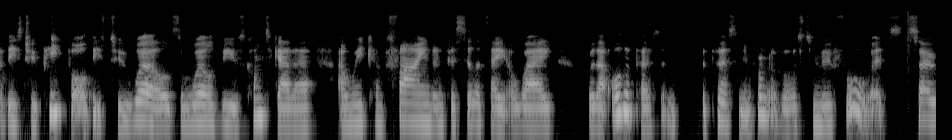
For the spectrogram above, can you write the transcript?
of these two people, these two worlds and worldviews come together and we can find and facilitate a way for that other person, the person in front of us, to move forwards. So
